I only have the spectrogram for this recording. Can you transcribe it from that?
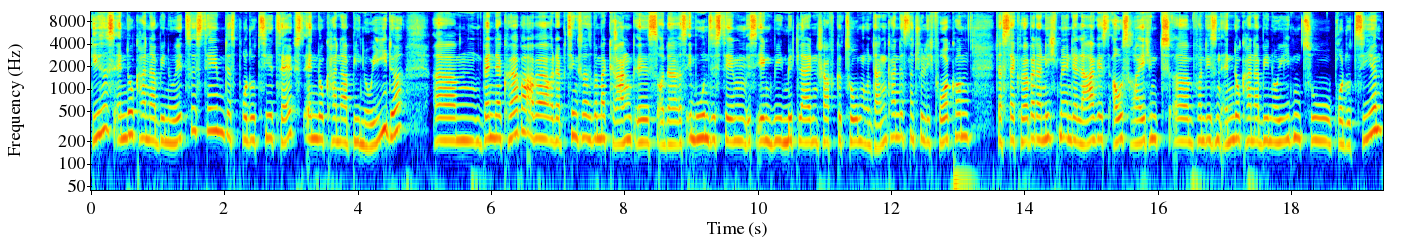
Dieses Endokannabinoid-System, das produziert selbst Endokannabinoide. Ähm, wenn der Körper aber, oder beziehungsweise wenn man krank ist oder das Immunsystem ist irgendwie in Mitleidenschaft gezogen und dann kann es natürlich vorkommen, dass der Körper dann nicht mehr in der Lage ist, ausreichend äh, von diesen Endokannabinoiden zu produzieren,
